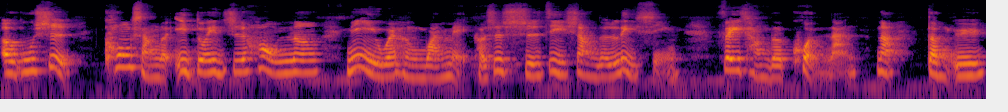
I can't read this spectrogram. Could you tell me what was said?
而不是空想了一堆之后呢？你以为很完美，可是实际上的例行非常的困难，那等于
